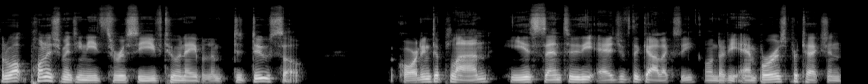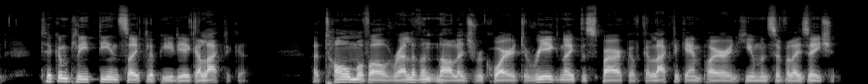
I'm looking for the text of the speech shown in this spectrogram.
and what punishment he needs to receive to enable him to do so. According to plan, he is sent to the edge of the galaxy under the Emperor's protection to complete the Encyclopedia Galactica, a tome of all relevant knowledge required to reignite the spark of galactic empire and human civilization.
